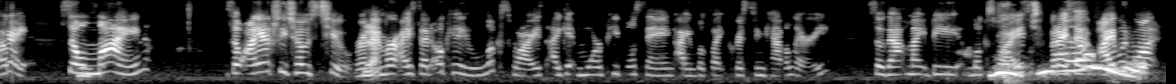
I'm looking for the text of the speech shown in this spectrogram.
Okay, so mine. So I actually chose two. Remember, I said, okay, looks wise, I get more people saying I look like Kristin Cavallari. So that might be looks wise. But I said I would want.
